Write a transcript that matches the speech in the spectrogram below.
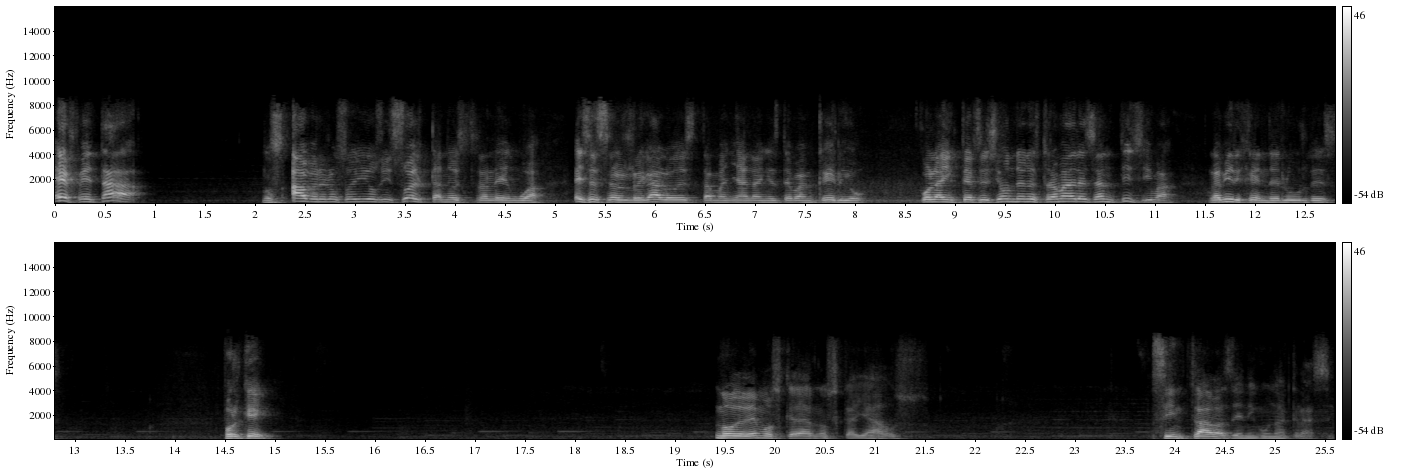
Efetá, nos abre los oídos y suelta nuestra lengua. Ese es el regalo de esta mañana en este Evangelio, con la intercesión de nuestra Madre Santísima la Virgen de Lourdes. Porque no debemos quedarnos callados, sin trabas de ninguna clase.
